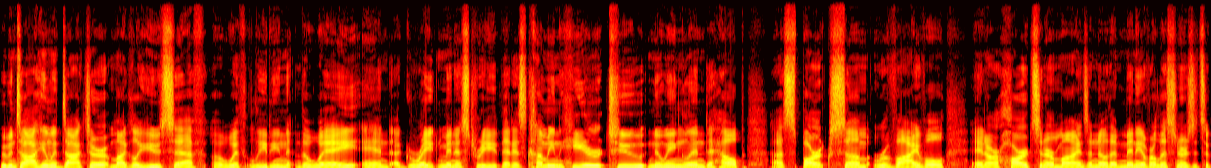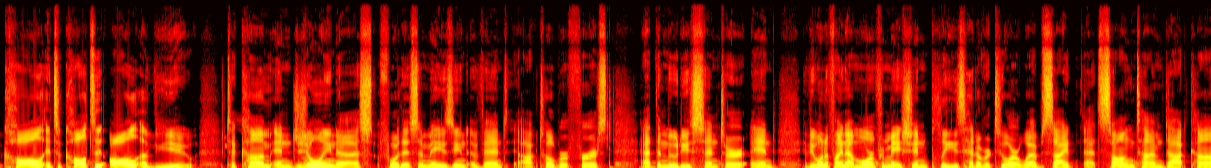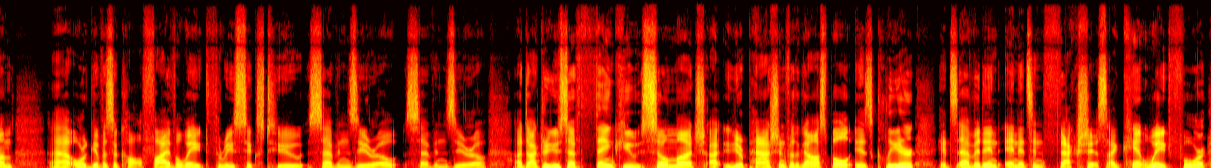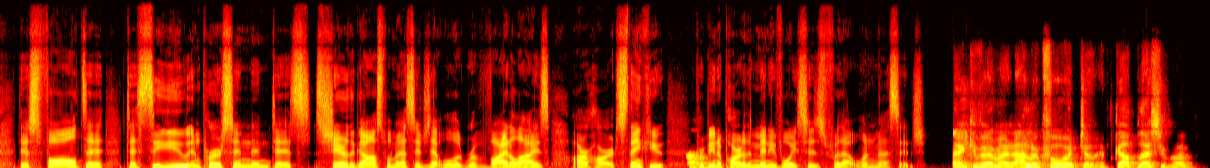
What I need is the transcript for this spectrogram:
We've been talking with Dr. Michael Youssef uh, with Leading the Way and a great ministry that is coming here to New England to help uh, spark some revival in our hearts and our minds. I know that many of our listeners, it's a call, it's a call to all of you to come and join us for this amazing event October 1st at the Moody Center. And if you want to find out more information, please head over to our website at songtime.com uh, or give us a call 508 362 7070. Uh, Dr. Youssef, Youssef, thank you so much. Uh, your passion for the gospel is clear, it's evident, and it's infectious. I can't wait for this fall to, to see you in person and to share the gospel message that will revitalize our hearts. Thank you for being a part of the many voices for that one message. Thank you very much. I look forward to it. God bless you, brother.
